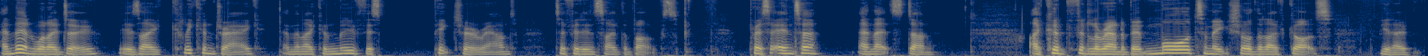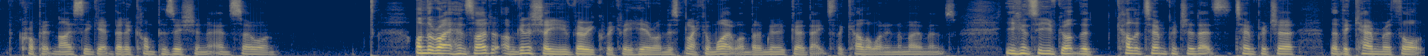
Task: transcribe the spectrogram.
And then what I do is I click and drag and then I can move this picture around to fit inside the box. Press enter and that's done. I could fiddle around a bit more to make sure that I've got, you know, crop it nicely, get better composition and so on. On the right hand side, I'm going to show you very quickly here on this black and white one, but I'm going to go back to the color one in a moment. You can see you've got the color temperature, that's the temperature that the camera thought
